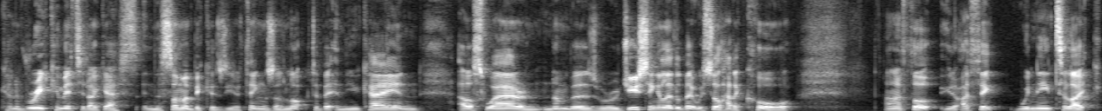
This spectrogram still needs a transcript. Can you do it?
kind of recommitted, I guess, in the summer because you know things unlocked a bit in the UK and elsewhere, and numbers were reducing a little bit. We still had a core, and I thought, you know, I think we need to like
